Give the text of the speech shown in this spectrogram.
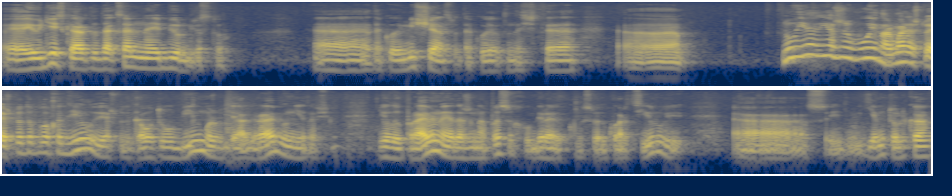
э, иудейское ортодоксальное бюргерство, такое мещанство, такое, значит, ну я, я живой, нормально, что я что-то плохо делаю, я что-то кого-то убил, может быть, я ограбил, нет, а все делаю правильно, я даже на Песах убираю свою квартиру и ем только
